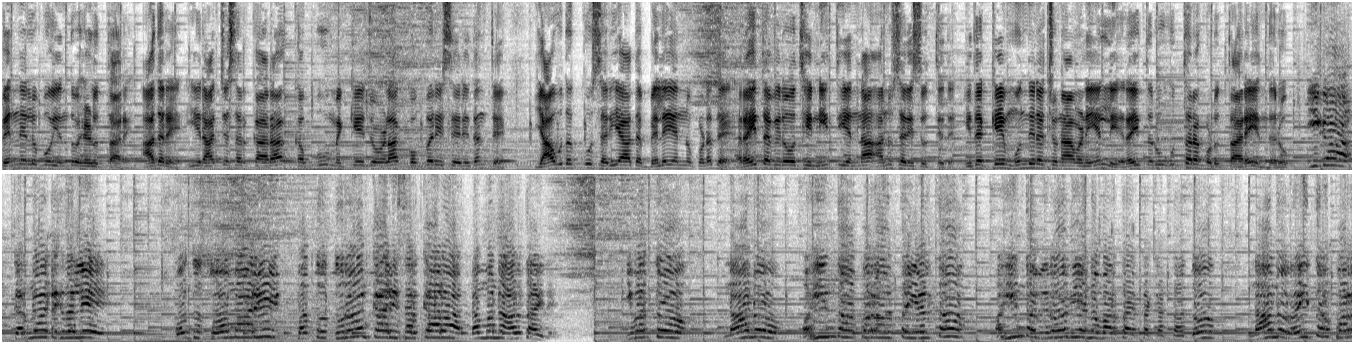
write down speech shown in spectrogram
ಬೆನ್ನೆಲುಬು ಎಂದು ಹೇಳುತ್ತಾರೆ. ಆದರೆ ಈ ರಾಜ್ಯ ಸರ್ಕಾರ ಕಬ್ಬು ಮೆಕ್ಕೆಜೋಳ ಕೊಬ್ಬರಿ ಸೇರಿದಂತೆ ಯಾವುದಕ್ಕೂ ಸರಿಯಾದ ಬೆಲೆಯನ್ನು ಕೊಡದೆ ರೈತ ವಿರೋಧಿ ನೀತಿಯನ್ನ ಅನುಸರಿಸುತ್ತಿದೆ. ಇದಕ್ಕೆ ಮುಂದಿನ ಚುನಾವಣೆಯಲ್ಲಿ ರೈತರು ಉತ್ತರ ಕೊಡುತ್ತಾರೆ ಎಂದರು. ಈಗ ಕರ್ನಾಟಕದಲ್ಲಿ ಒಂದು ಸೋಮಾರಿ ಮತ್ತು ದುರಾಂಕಾರಿ ಸರ್ಕಾರ ನಮ್ಮನ್ನ ಆಳ್ತಾ ಇದೆ. ಇವತ್ತು ನಾನು ಅಹಿಂದ ಪರ ಅಂತ ಹೇಳ್ತಾ ಅಹಿಂದ ವಿರೋಧಿಯನ್ನ ಮಾಡ್ತಾ ಇರ್ತಕ್ಕಂಥದ್ದು. ನಾನು ರೈತರ ಪರ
